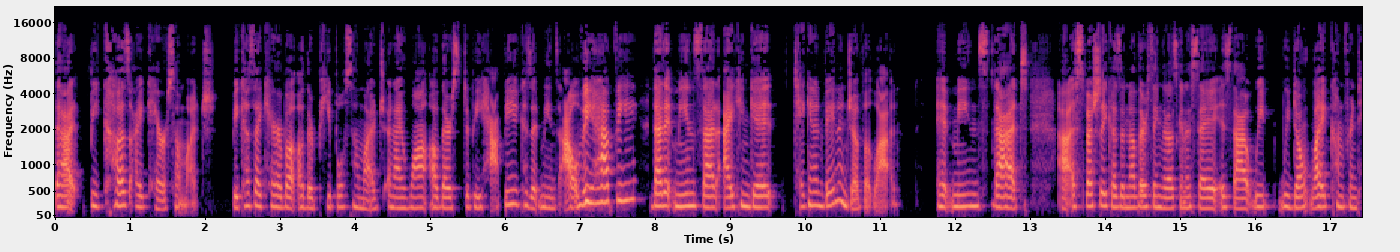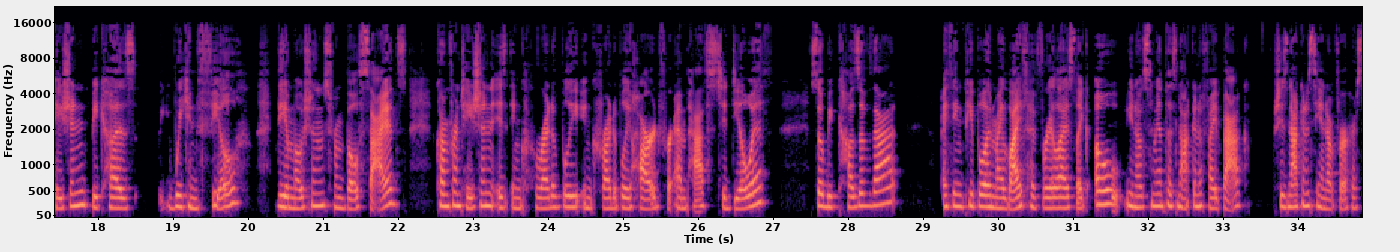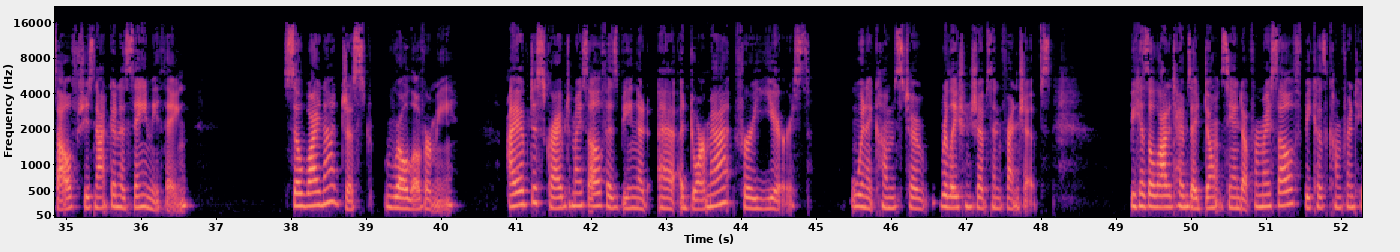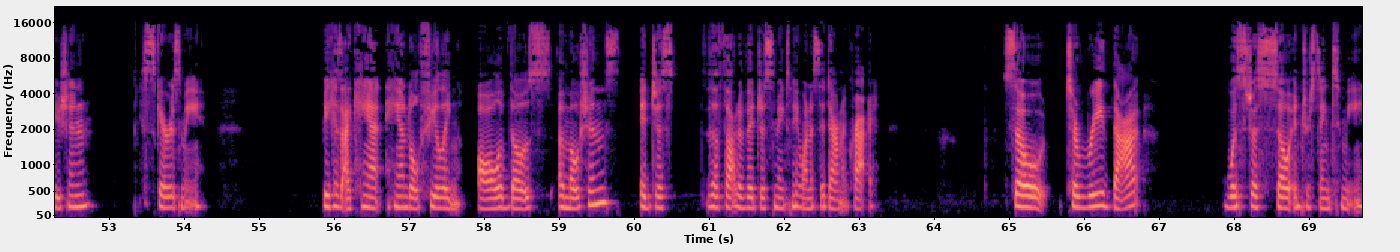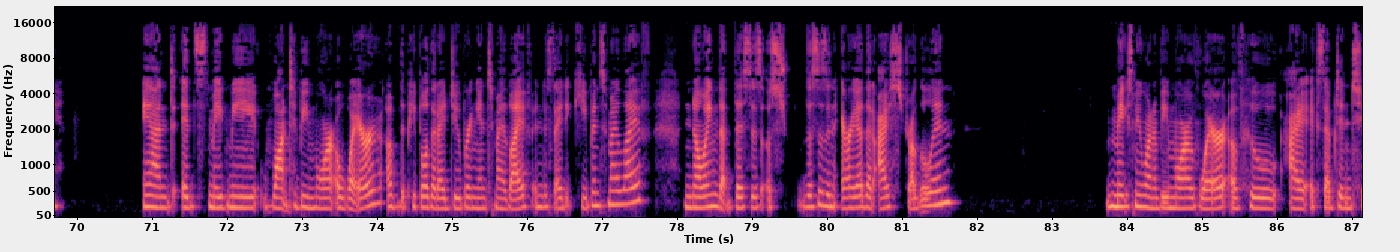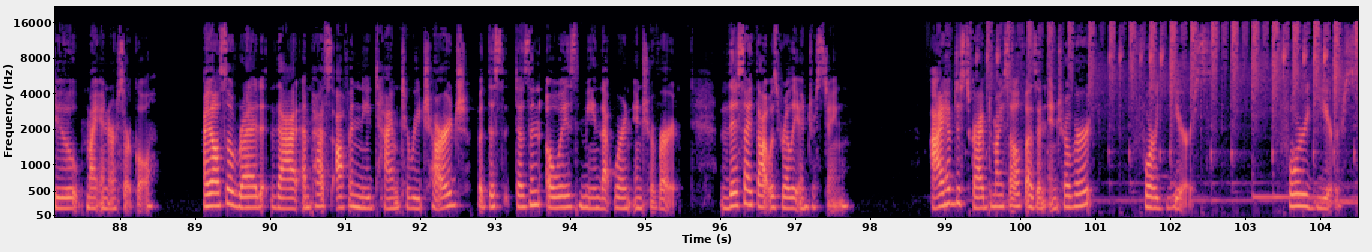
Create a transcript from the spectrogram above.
that because I care so much, because I care about other people so much and I want others to be happy because it means I'll be happy, that it means that I can get taken advantage of a lot. It means that, uh, especially because another thing that I was going to say is that we we don't like confrontation because we can feel the emotions from both sides. Confrontation is incredibly, incredibly hard for empaths to deal with. So, because of that, I think people in my life have realized, like, oh, you know, Samantha's not going to fight back. She's not going to stand up for herself. She's not going to say anything. So why not just roll over me? I have described myself as being a, a, a doormat for years when it comes to relationships and friendships. Because a lot of times I don't stand up for myself because confrontation scares me. Because I can't handle feeling all of those emotions, it just, the thought of it just makes me want to sit down and cry. So to read that was just so interesting to me. And it's made me want to be more aware of the people that I do bring into my life and decide to keep into my life, knowing that this is a this is an area that I struggle in makes me want to be more aware of who I accept into my inner circle. I also read that empaths often need time to recharge, but this doesn't always mean that we're an introvert. This I thought was really interesting. I have described myself as an introvert for years. For years.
